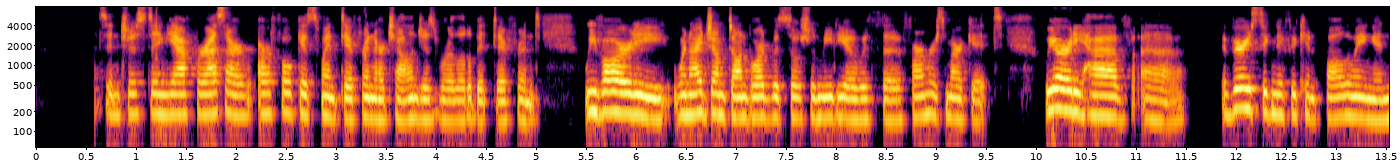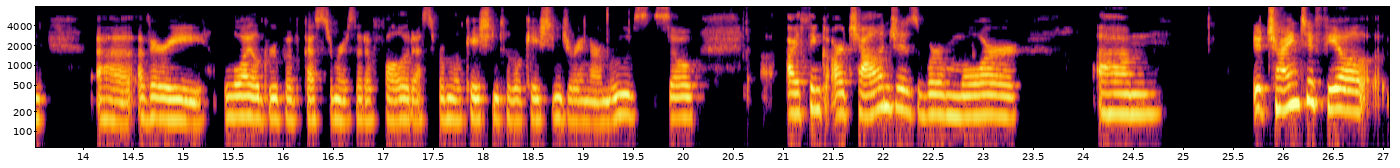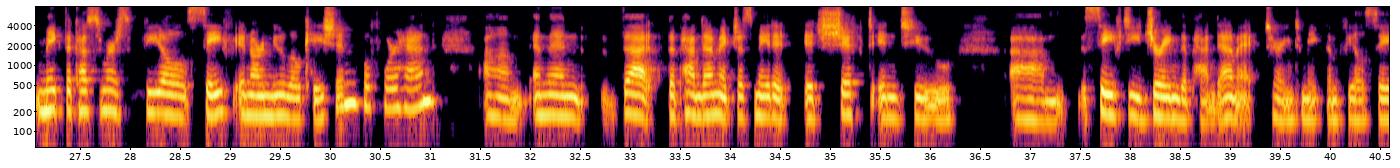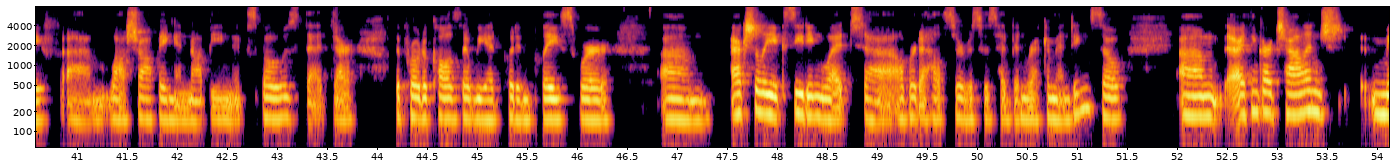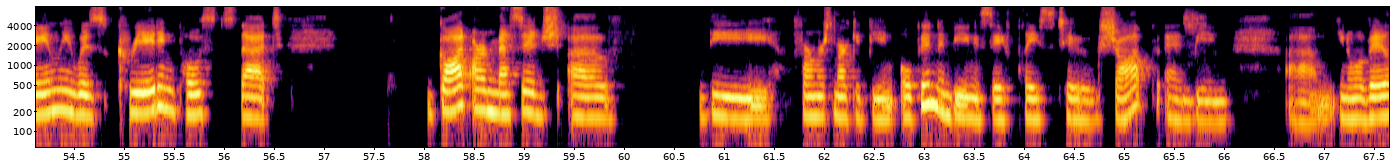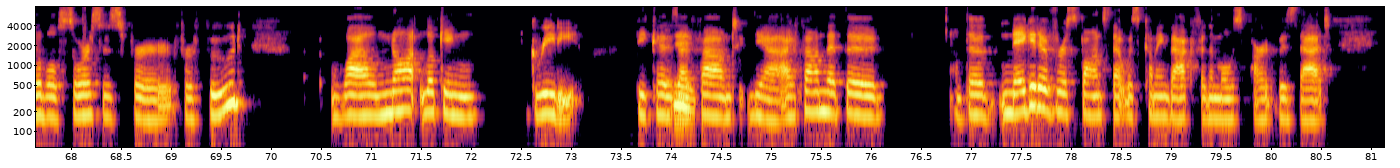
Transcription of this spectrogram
That's interesting. Yeah, for us, our, our focus went different. Our challenges were a little bit different. We've already, when I jumped on board with social media with the farmers market, we already have uh, a very significant following and uh, a very loyal group of customers that have followed us from location to location during our moves. So I think our challenges were more um, trying to feel make the customers feel safe in our new location beforehand um, and then that the pandemic just made it it shift into um, safety during the pandemic trying to make them feel safe um, while shopping and not being exposed that our the protocols that we had put in place were um, actually exceeding what uh, alberta health services had been recommending. So um, I think our challenge mainly was creating posts that got our message of the farmers market being open and being a safe place to shop and being um, you know available sources for for food while not looking greedy because mm. i found yeah i found that the the negative response that was coming back for the most part was that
